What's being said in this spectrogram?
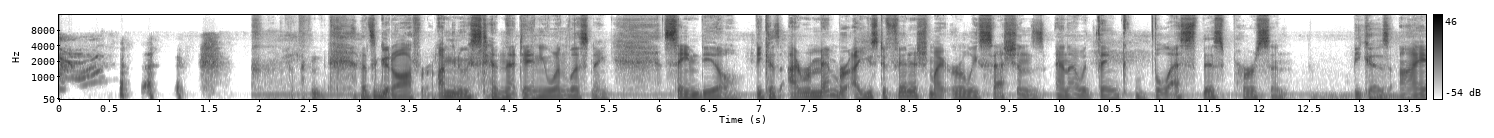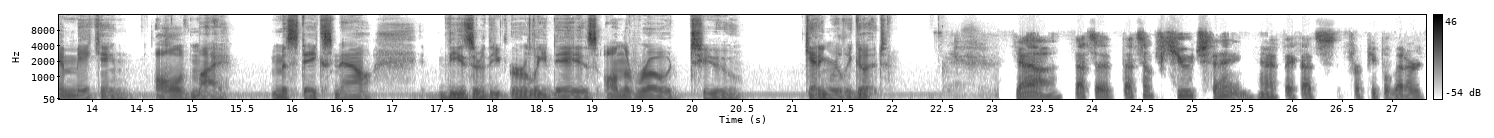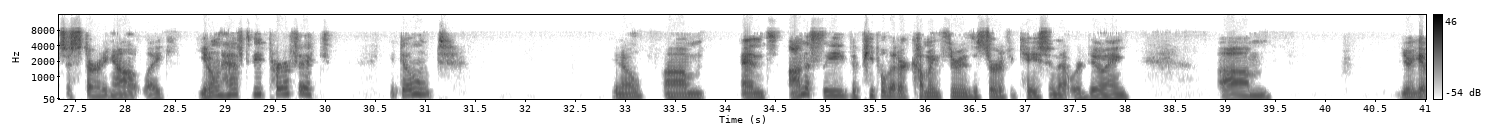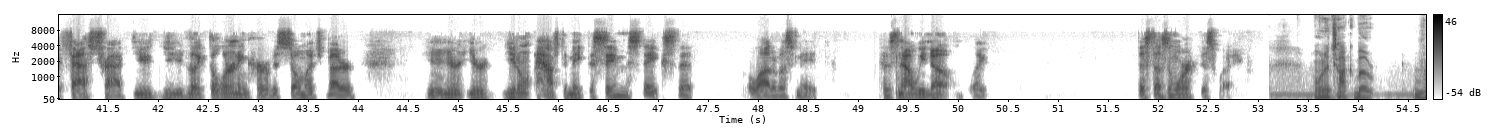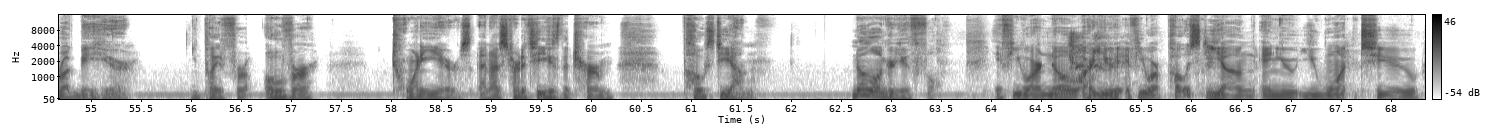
That's a good offer. I'm going to extend that to anyone listening. Same deal. Because I remember I used to finish my early sessions and I would think, bless this person because I am making all of my mistakes now. These are the early days on the road to getting really good. Yeah, that's a that's a huge thing. And I think that's for people that are just starting out. Like you don't have to be perfect. You don't. You know, um, and honestly, the people that are coming through the certification that we're doing, um, you get fast tracked. You you like the learning curve is so much better. You're you're you don't have to make the same mistakes that a lot of us made because now we know like this doesn't work this way. I want to talk about rugby here. You played for over 20 years, and I've started to use the term post young, no longer youthful. If you are no, are you if you are post young and you you want to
